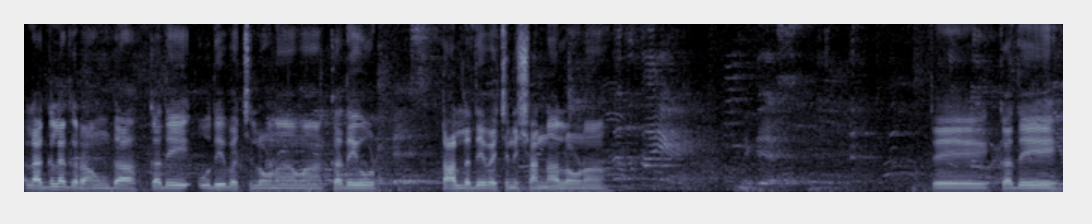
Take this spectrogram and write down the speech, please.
ਅਲੱਗ-ਅਲੱਗ ਰਾਉਂਡ ਆ, ਕਦੇ ਉਹਦੇ ਵਿੱਚ ਲਾਉਣਾ ਵਾ, ਕਦੇ ਉਹ ਟੱਲ ਦੇ ਵਿੱਚ ਨਿਸ਼ਾਨਾ ਲਾਉਣਾ। ਤੇ ਕਦੇ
